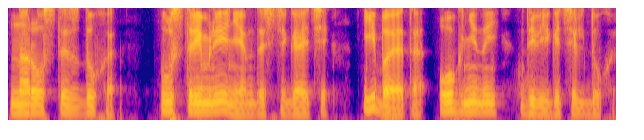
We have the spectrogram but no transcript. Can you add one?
нарост из духа. Устремлением достигайте, ибо это огненный двигатель духа.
